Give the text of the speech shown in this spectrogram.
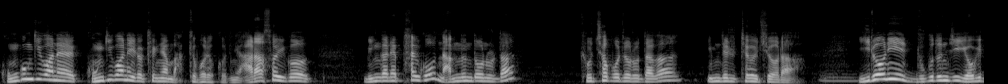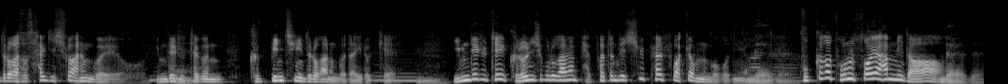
공공기관에 공기관에 이렇게 그냥 맡겨버렸거든요. 알아서 이거 민간에 팔고 남는 돈으로다 교차 보조로다가 임대주택을 지어라. 음. 이러니 누구든지 여기 들어가서 살기 싫어하는 거예요. 임대주택은 극빈층이 들어가는 거다 이렇게. 음. 음. 임대주택이 그런 식으로 가면 100% 실패할 수밖에 없는 거거든요. 네. 맞아요. 국가가 돈을 써야 합니다. 네네.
